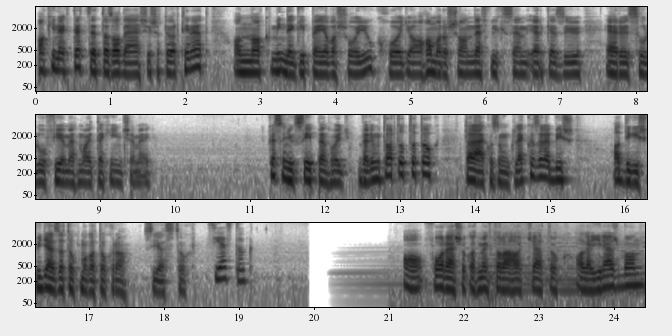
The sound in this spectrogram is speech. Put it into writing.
Akinek tetszett az adás és a történet, annak mindenképpen javasoljuk, hogy a hamarosan Netflixen érkező erről szóló filmet majd tekintse meg. Köszönjük szépen, hogy velünk tartottatok, találkozunk legközelebb is, addig is vigyázzatok magatokra, sziasztok! Sziasztok! A forrásokat megtalálhatjátok a leírásban,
